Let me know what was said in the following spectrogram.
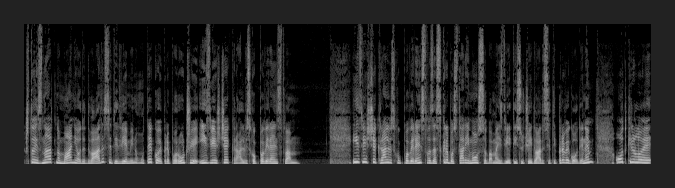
što je znatno manje od 22 minute koje preporučuje izvješće Kraljevskog povjerenstva. Izvješće Kraljevskog povjerenstva za skrb o starijim osobama iz 2021. godine otkrilo je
